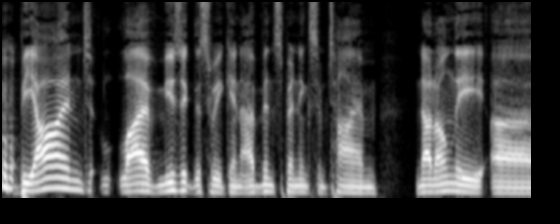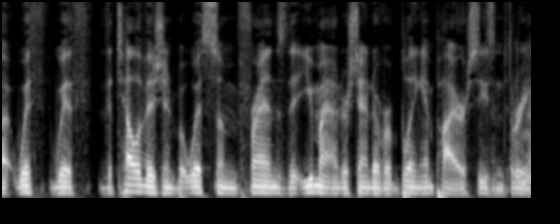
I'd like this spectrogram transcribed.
Beyond live music this weekend, I've been spending some time not only uh, with with the television, but with some friends that you might understand over Bling Empire season three.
